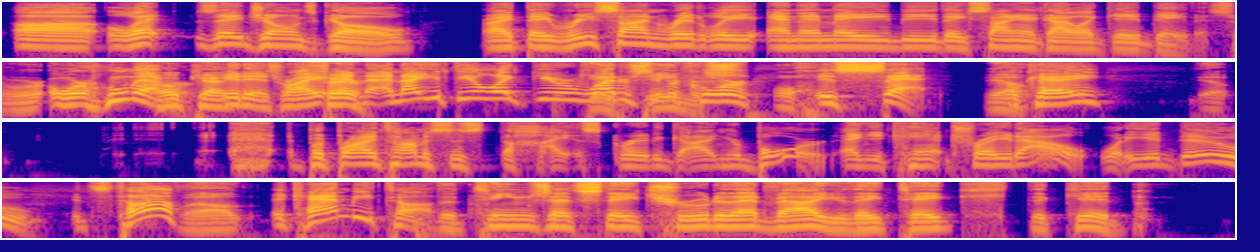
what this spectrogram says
uh, let Zay Jones go. Right, they re-sign Ridley, and then maybe they sign a guy like Gabe Davis or or whomever Okay. it is. Right, and, and now you feel like your wide receiver Davis. core Oh. is set. Yeah. Okay. but Brian Thomas is the highest graded guy on your board, and you can't trade out. What do you do? It's tough. Well, it can be tough. the teams that stay true to that value, they take the kid.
